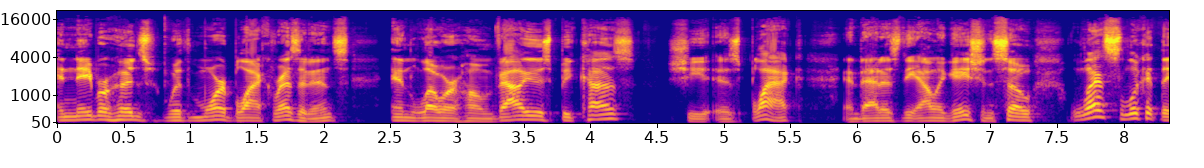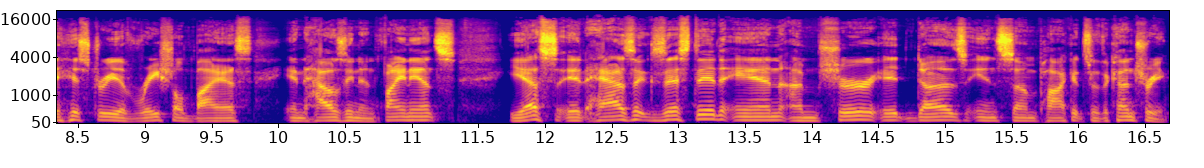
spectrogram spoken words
in neighborhoods with more black residents and lower home values because she is black, and that is the allegation. So let's look at the history of racial bias in housing and finance. Yes, it has existed, and I'm sure it does in some pockets of the country.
